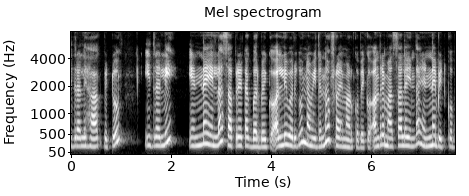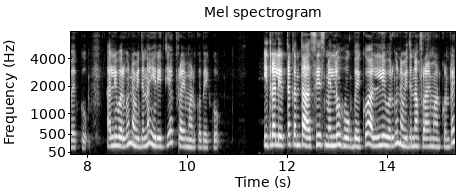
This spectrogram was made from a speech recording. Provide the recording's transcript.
ಇದರಲ್ಲಿ ಹಾಕಿಬಿಟ್ಟು ಇದರಲ್ಲಿ ಎಣ್ಣೆ ಎಲ್ಲ ಸಪ್ರೇಟಾಗಿ ಬರಬೇಕು. ಅಲ್ಲಿವರೆಗೂ ನಾವು ಇದನ್ನು ಫ್ರೈ ಮಾಡ್ಕೋಬೇಕು. ಅಂದರೆ ಮಸಾಲೆಯಿಂದ ಎಣ್ಣೆ ಬಿಟ್ಕೋಬೇಕು. ಅಲ್ಲಿವರೆಗೂ ನಾವು ಇದನ್ನು ಈ ರೀತಿಯಾಗಿ ಫ್ರೈ ಮಾಡ್ಕೋಬೇಕು. ಇದರಲ್ಲಿರ್ತಕ್ಕಂಥ ಹಸಿ ಸ್ಮೆಲ್ಲು ಹೋಗಬೇಕು. ಅಲ್ಲಿವರೆಗೂ ನಾವು ಇದನ್ನು ಫ್ರೈ ಮಾಡಿಕೊಂಡ್ರೆ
